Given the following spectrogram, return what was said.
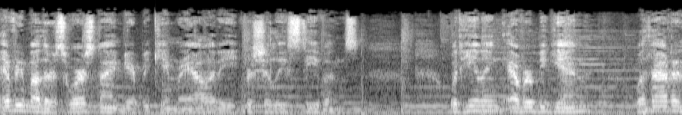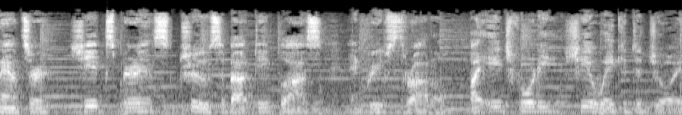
every mother's worst nightmare became reality for Chalese Stevens. Would healing ever begin? Without an answer, she experienced truths about deep loss and grief's throttle. By age 40, she awakened to joy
